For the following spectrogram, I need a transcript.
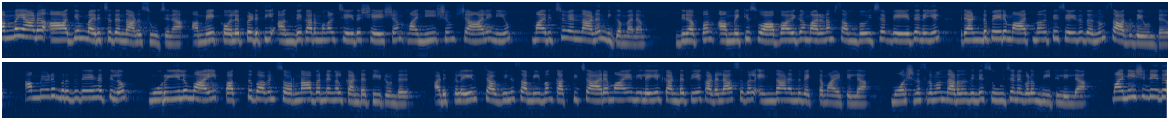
അമ്മയാണ് ആദ്യം മരിച്ചതെന്നാണ് സൂചന. അമ്മയെ കൊലപ്പെടുത്തി അന്ത്യകർമ്മങ്ങൾ ചെയ്ത ശേഷം മനീഷും ശാലിനിയും മരിച്ചുവെന്നാണ് നിഗമനം. ഇതിനൊപ്പം അമ്മയ്ക്ക് സ്വാഭാവിക മരണം സംഭവിച്ച വേദനയിൽ രണ്ടുപേരും ആത്മഹത്യ ചെയ്തതെന്നും സാധ്യതയുണ്ട്. അമ്മയുടെ മൃതദേഹത്തിലും മുറിയിലുമായി പത്ത് പവൻ സ്വർണാഭരണങ്ങൾ കണ്ടെത്തിയിട്ടുണ്ട്. അടുക്കളയിൽ സ്റ്റവിന് സമീപം കത്തിച്ചാരമായ നിലയിൽ കണ്ടെത്തിയ കടലാസുകൾ എന്താണെന്ന് വ്യക്തമായിട്ടില്ല. മോഷണശ്രമം നടന്നതിന്റെ സൂചനകളും വീട്ടിലില്ല. മനീഷിന്റേത്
